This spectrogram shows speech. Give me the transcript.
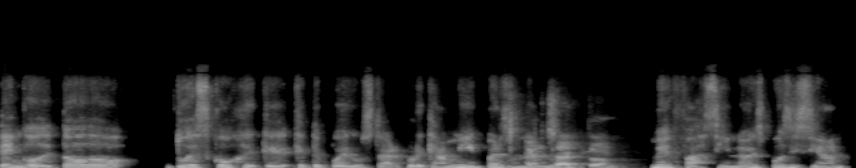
tengo de todo, tú escoge qué, te puede gustar. Porque a mí personalmente me fascinó exposición,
